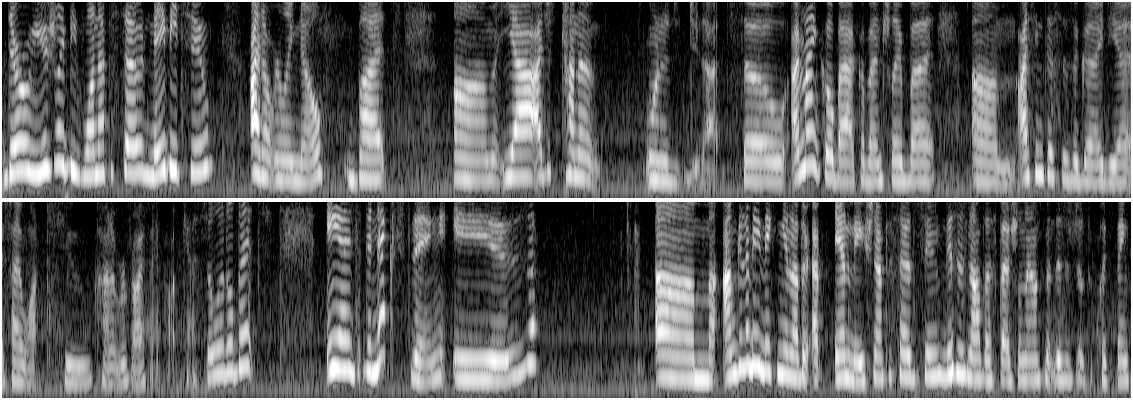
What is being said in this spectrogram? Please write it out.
there will usually be one episode, maybe two. I don't really know. But um, yeah, I just kind of wanted to do that. So I might go back eventually, but um, I think this is a good idea if I want to kind of revive my podcast a little bit. And the next thing is. Um, I'm gonna be making another ep- animation episode soon. This is not the special announcement. This is just a quick thing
